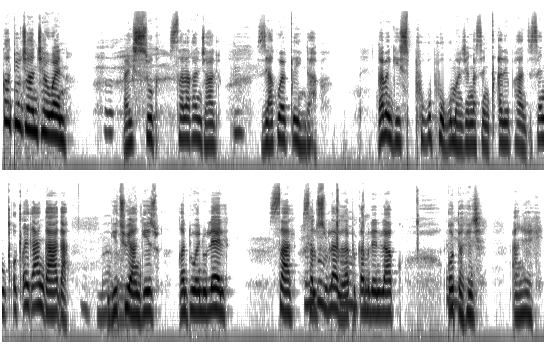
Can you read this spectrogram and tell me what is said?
Kanti unjani nje wena? Ayisuka sala kanjalo. Ziyakweqa indaba. Ngabe ngiyisiphukuphuku manje ngase ngiqale phansi? Sengixoxe kangaka? Ngithi uyangizwa? Kanti wena ulele? Sala salisulala lapha ekameleni lakho. Kodwa ke nje angeke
